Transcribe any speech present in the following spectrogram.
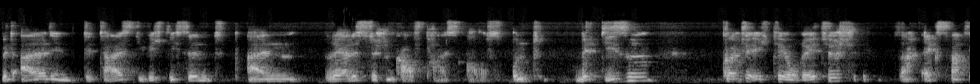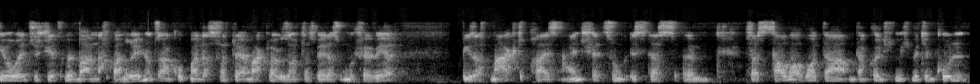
mit all den Details, die wichtig sind, einen realistischen Kaufpreis aus. Und mit diesem könnte ich theoretisch, sag extra theoretisch jetzt mit meinem Nachbarn reden und sagen, guck mal, das hat der Makler gesagt, das wäre das ungefähr wert. Wie gesagt, Marktpreiseinschätzung ist das, ähm, ist das Zauberwort da und dann könnte ich mich mit dem Kunden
